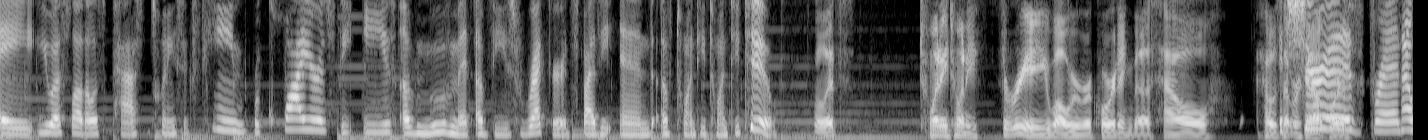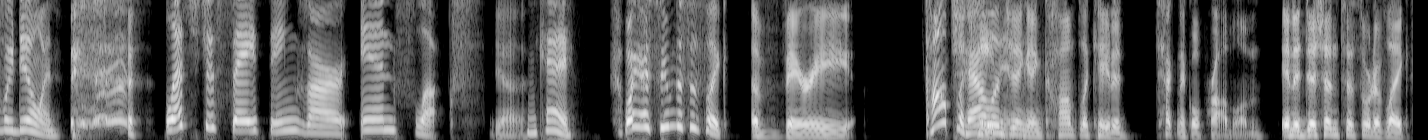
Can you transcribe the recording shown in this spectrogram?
a US law that was passed in 2016, requires the ease of movement of these records by the end of 2022. Well, it's 2023 while we're recording this. How how is that it working sure out for is, Brent. How we doing? Let's just say things are in flux. yeah. Okay. Well, I assume this is like a very Complicated. challenging and complicated technical problem. In addition to sort of like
